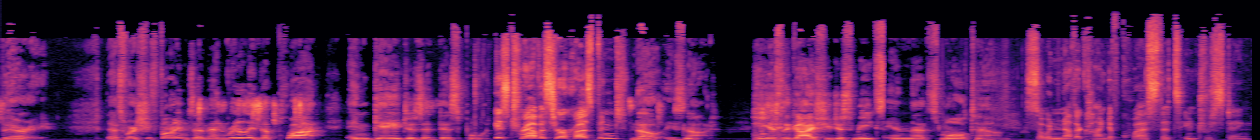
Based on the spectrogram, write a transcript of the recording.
Very. That's where she finds them. And really, the plot engages at this point. Is Travis her husband? No, he's not. He is the guy she just meets in that small town. So another kind of quest that's interesting.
